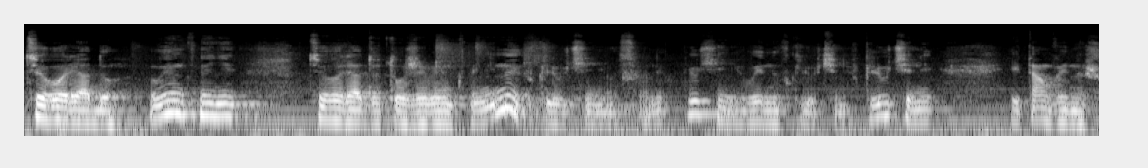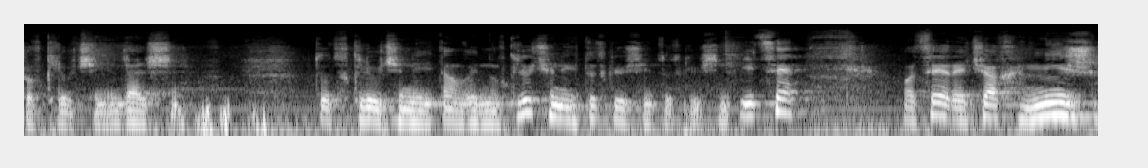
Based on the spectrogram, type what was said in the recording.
цього ряду вимкнені, цього ряду теж вимкнені. Ну і включені. Ось вони включені, видно включені. Включений, і там видно, що включені. Далі. Тут включений, і там видно включений, тут включений, тут включений. І це оцей речах між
